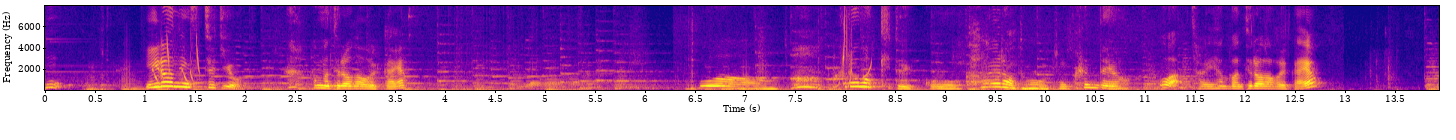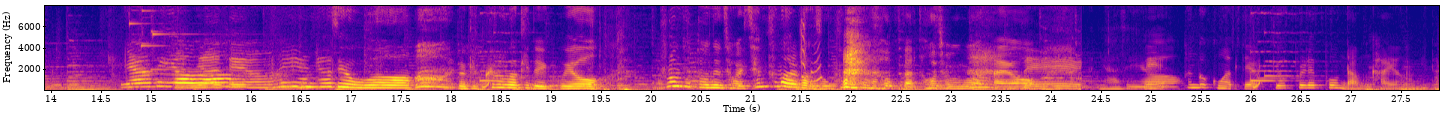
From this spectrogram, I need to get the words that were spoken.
음, 이러닝 스튜디오 한번 들어가 볼까요? 우와, 헉, 크로마키도 있고 카메라도 좀 큰데요. 우와, 저희 한번 들어가 볼까요? 안녕하세요. 안녕하세요. 네, 안녕하세요. 우와, 헉, 여기 크로마키도 있고요. 프롬프터는 저희 챔프 마을 방송 프롬프터보다 더 좋은 것 같아요. 네. 안녕하세요. 네. 한국공학대학교 플랫폼 남가영입니다.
